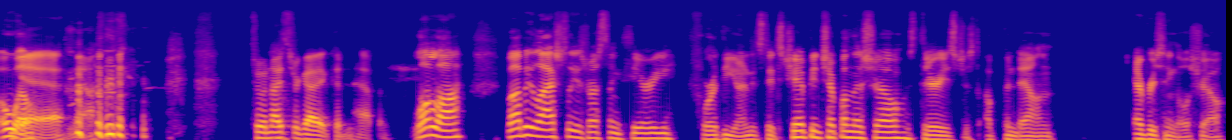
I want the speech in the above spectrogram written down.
Oh well. yeah, nah. to a nicer guy, it couldn't happen. La la. Bobby Lashley is wrestling theory for the United States Championship on this show. His theory is just up and down every single show.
